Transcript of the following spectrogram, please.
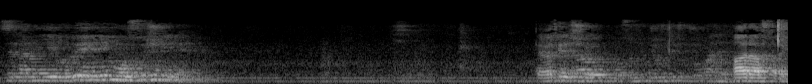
صفت یک و دو یعنی این موضوعشون اینه دقت کردی شد آره آفرین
